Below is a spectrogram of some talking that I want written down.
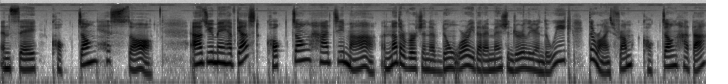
and say, 걱정했어. As you may have guessed, 걱정하지 마, another version of don't worry that I mentioned earlier in the week, derives from 걱정하다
